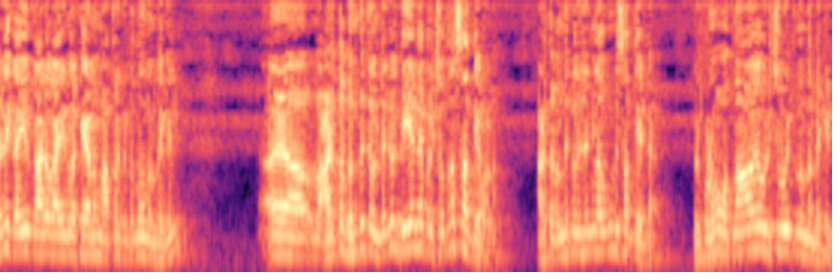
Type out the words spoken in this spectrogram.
പിന്നെ കൈയോ കാലോ കാര്യങ്ങളൊക്കെയാണ് മാത്രം കിട്ടുന്നതെന്നുണ്ടെങ്കിൽ അടുത്ത ബന്ധുക്കളുണ്ടെങ്കിൽ ഡി എൻ എ പരിശോധന സാധ്യമാണ്. അടുത്ത ബന്ധുക്കളില്ലെങ്കിൽ അതും കൂടി സാധ്യമല്ല. ഒരു കുടുംബം ഒന്നാകെ ഒലിച്ചു പോയിട്ടുണ്ടെന്നുണ്ടെങ്കിൽ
